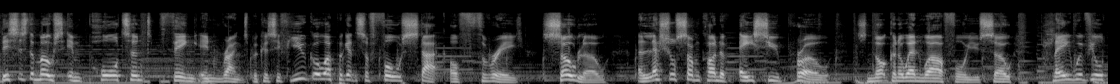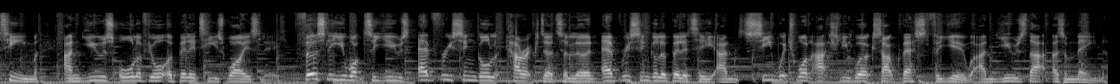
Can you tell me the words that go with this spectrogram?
This is the most important thing in ranked because if you go up against a full stack of 3 solo, unless you're some kind of ASU pro, it's not going to end well for you. So play with your team and use all of your abilities wisely. Firstly, you want to use every single character to learn every single ability and see which one actually works out best for you and use that as a main.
